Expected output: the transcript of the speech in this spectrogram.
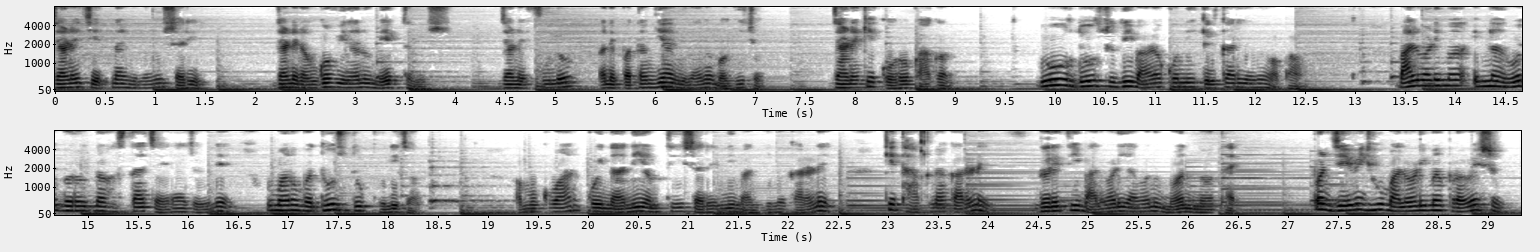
જાણે ચેતના વિનાનું શરીર. જાણે રંગો વિનાનું મેઘધનુષ જાણે ફૂલો અને પતંગિયા વિનાનો બગીચો, જાણે કે કોરો કાગળ. દૂર દૂર સુધી બાળકોની કિલકારીઓનો અભાવ. બાલવાડીમાં એમના રોજબરોજના હસતા ચહેરા જોઈને હું મારું બધું જ દુઃખ ભૂલી જાઉં. અમુક વાર કોઈ નાની અમથી શરીરની માંદગીને કારણે કે થાકના કારણે ઘરેથી બાલવાડી આવવાનું મન ન થાય. પણ જેવી જ હું બાલવાડીમાં પ્રવેશું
